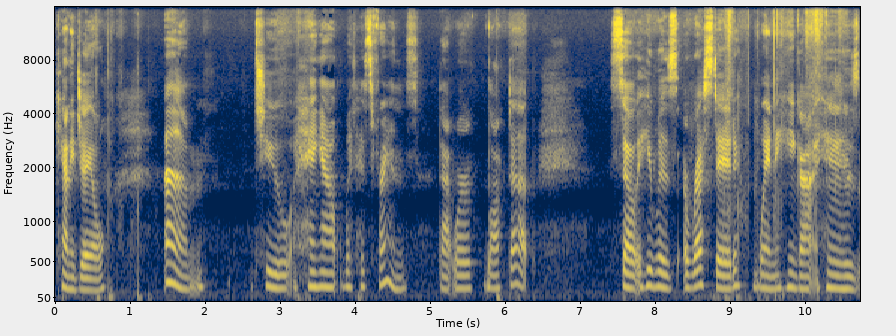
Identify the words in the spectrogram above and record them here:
County Jail um, to hang out with his friends that were locked up. So he was arrested when he got his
